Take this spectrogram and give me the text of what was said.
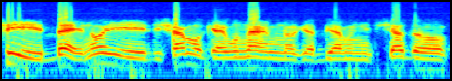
Sì, beh, noi diciamo che è un anno che abbiamo iniziato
